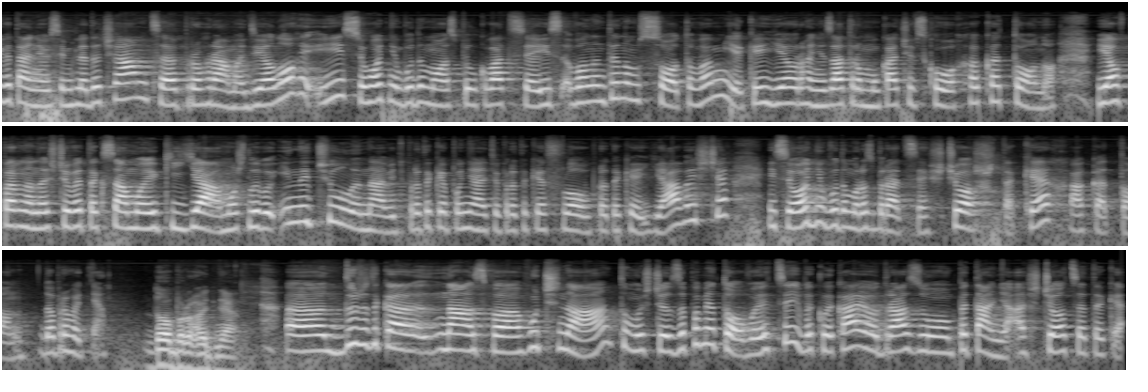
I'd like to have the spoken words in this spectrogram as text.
Мої вітання усім глядачам. Це програма Діалоги. І сьогодні будемо спілкуватися із Валентином Сотовим, який є організатором Мукачівського хакатону. Я впевнена, що ви так само, як і я, можливо, і не чули навіть про таке поняття, про таке слово, про таке явище. І сьогодні будемо розбиратися, що ж таке хакатон. Доброго дня. Доброго дня. Е, Дуже така назва гучна, тому що запам'ятовується і викликає одразу питання: а що це таке?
